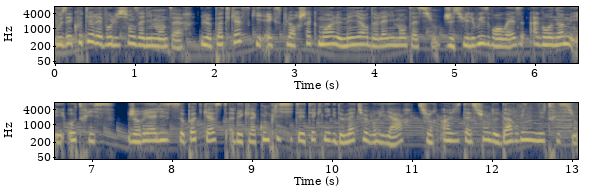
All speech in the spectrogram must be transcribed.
Vous écoutez Révolutions alimentaires, le podcast qui explore chaque mois le meilleur de l'alimentation. Je suis Louise Brouez, agronome et autrice. Je réalise ce podcast avec la complicité technique de Mathieu Briard sur invitation de Darwin Nutrition.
